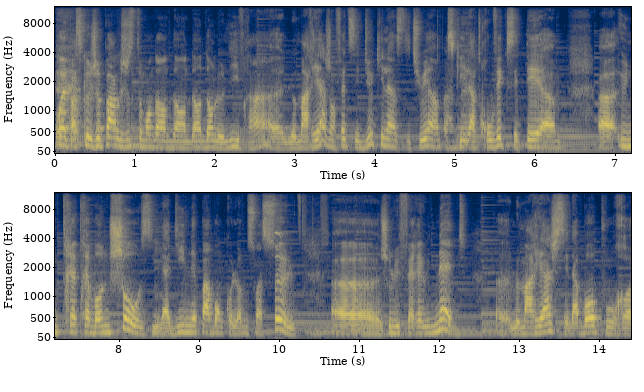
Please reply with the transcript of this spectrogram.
ouais, parce que je parle justement dans, dans, dans, dans le livre. Hein, le mariage, en fait, c'est Dieu qui l'a institué, hein, parce qu'il a trouvé que c'était euh, euh, une très très bonne chose. Il a dit, il n'est pas bon que l'homme soit seul. Euh, je lui ferai une aide. le mariage, c'est d'abord pour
